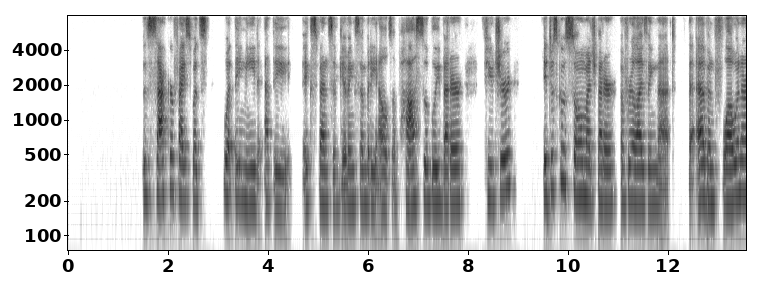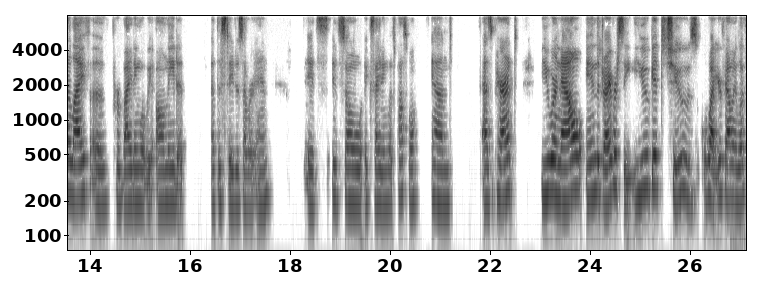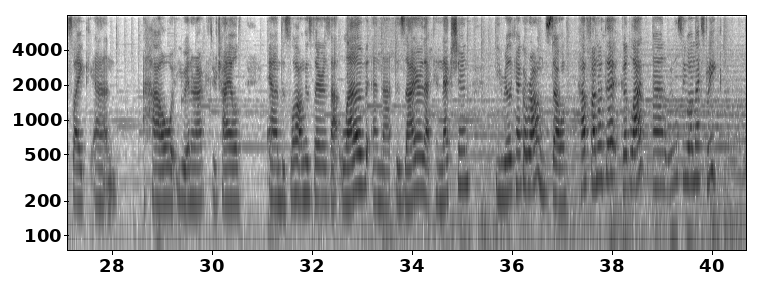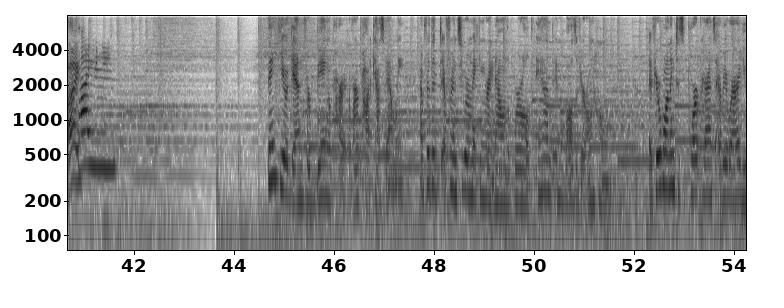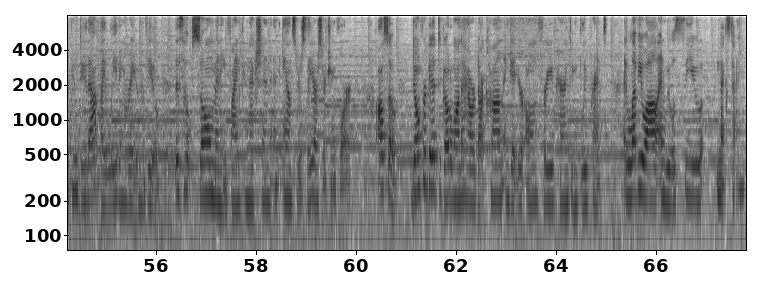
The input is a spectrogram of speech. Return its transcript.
sacrifice what's what they need at the expense of giving somebody else a possibly better future, it just goes so much better of realizing that the ebb and flow in our life of providing what we all need at, at the stages that we're in. It's it's so exciting what's possible. And as a parent, you are now in the driver's seat. You get to choose what your family looks like and how you interact with your child and as long as there is that love and that desire, that connection, you really can't go wrong. So have fun with it. Good luck, and we will see you all next week. Bye. Bye. Thank you again for being a part of our podcast family and for the difference you are making right now in the world and in the walls of your own home. If you're wanting to support parents everywhere, you can do that by leaving a rate and review. This helps so many find connection and answers they are searching for. Also, don't forget to go to wandahoward.com and get your own free parenting blueprint. I love you all, and we will see you next time.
